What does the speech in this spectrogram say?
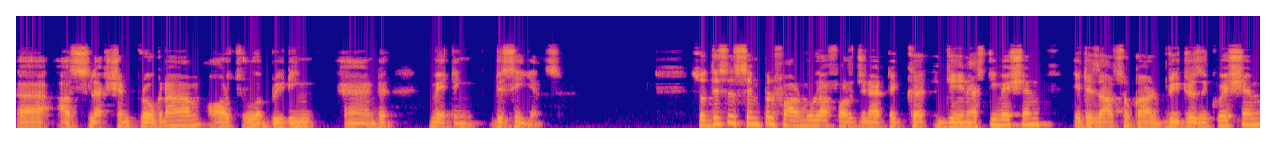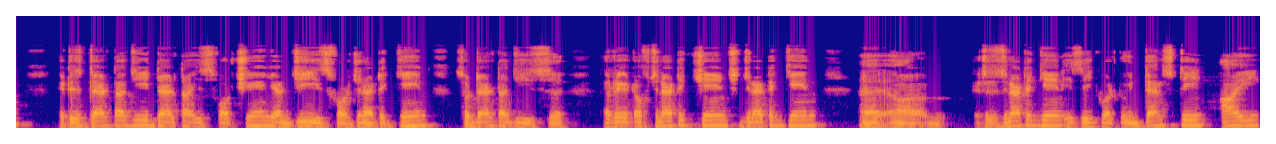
uh, a selection program or through a breeding and mating decisions. So this is simple formula for genetic uh, gain estimation. It is also called breeder's equation. It is delta G. Delta is for change and G is for genetic gain. So delta G is uh, rate of genetic change, genetic gain. Uh, uh, it is genetic gain is equal to intensity I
